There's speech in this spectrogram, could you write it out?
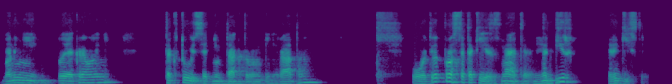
Вони виокремлені, тактуються одним тактовим генератором. От, і от просто такий, знаєте, набір регістрів.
